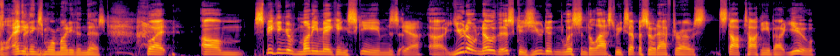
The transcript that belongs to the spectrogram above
Well, anything's more money than this. But um, speaking of money making schemes, Yeah. uh, you don't know this because you didn't listen to last week's episode after I was stopped talking about you.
